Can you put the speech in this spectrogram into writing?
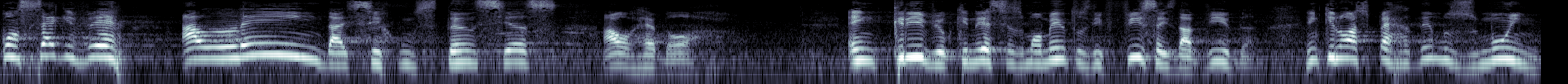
consegue ver além das circunstâncias ao redor. É incrível que nesses momentos difíceis da vida, em que nós perdemos muito,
